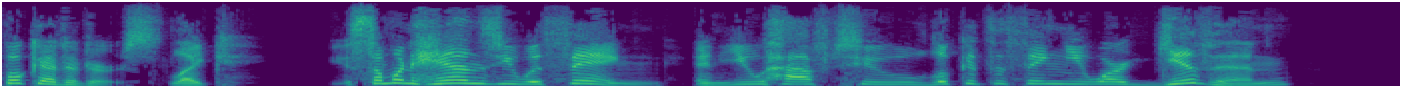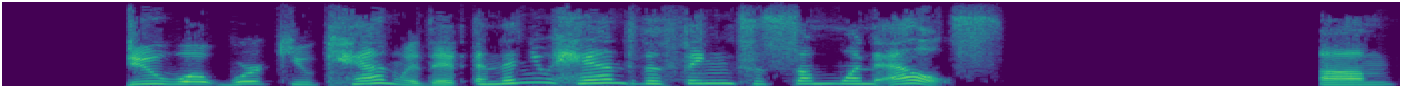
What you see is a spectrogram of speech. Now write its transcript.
book editors. Like someone hands you a thing and you have to look at the thing you are given, do what work you can with it, and then you hand the thing to someone else. Um,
